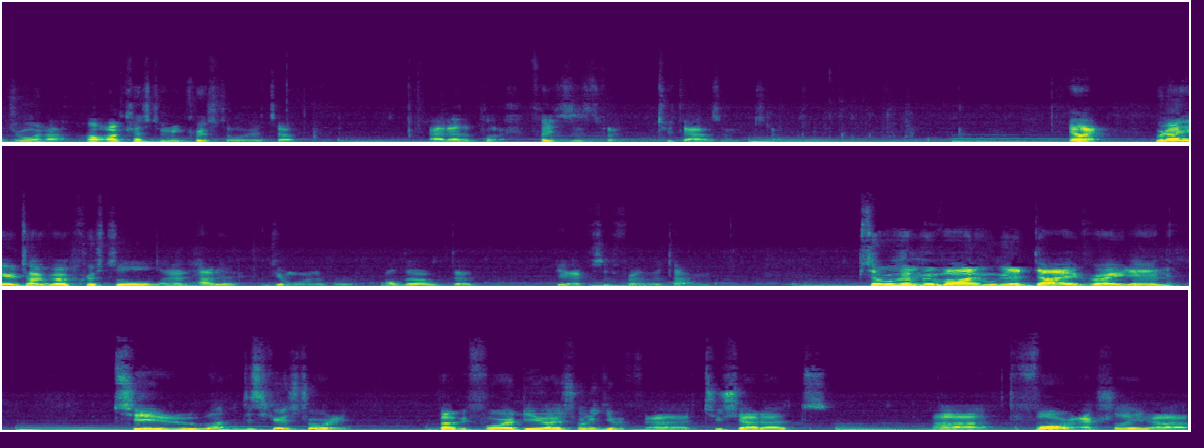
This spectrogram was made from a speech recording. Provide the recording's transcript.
if you want a, a custom made crystal, it's uh, at other pla places it's like two thousand. So anyway, we're not here to talk about crystal and how to get one of her, although the the episode's for another time. So we're gonna move on and we're gonna dive right in to the scary story. But before I do, I just want to give uh, two shout outs. Uh, to four, actually. Uh,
